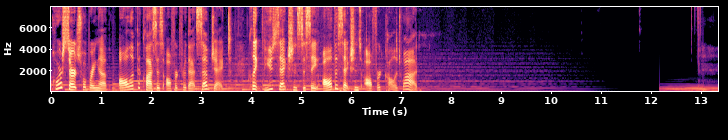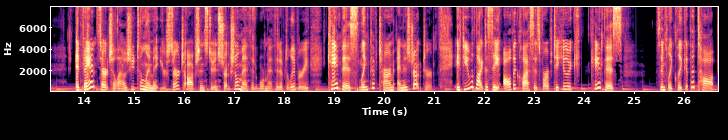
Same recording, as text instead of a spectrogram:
Course Search will bring up all of the classes offered for that subject. Click View Sections to see all the sections offered college-wide. Advanced Search allows you to limit your search options to instructional method or method of delivery, campus, length of term, and instructor. If you would like to see all the classes for a particular campus, simply click at the top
